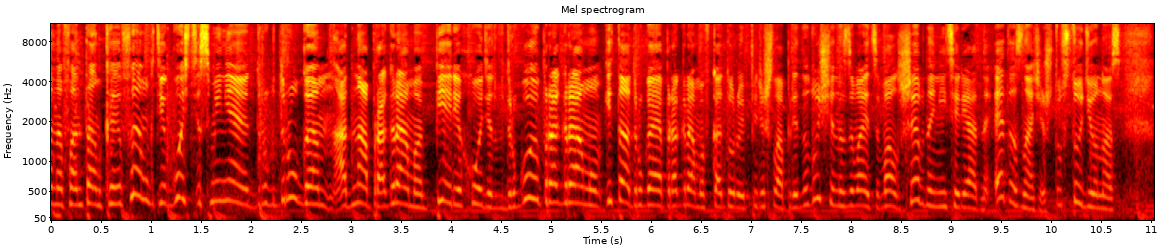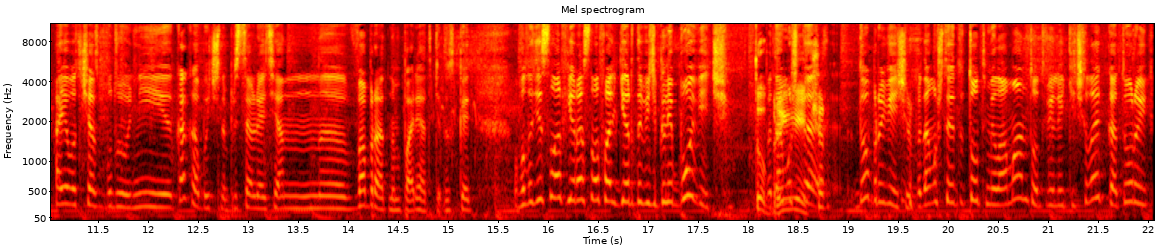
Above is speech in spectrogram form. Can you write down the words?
Это на Фонтанка ФМ, где гости сменяют друг друга. Одна программа переходит в другую программу, и та другая программа, в которую перешла предыдущая, называется «Волшебно нетериадно». Это значит, что в студии у нас, а я вот сейчас буду не как обычно, представляете, а в обратном порядке, так сказать, Владислав Ярослав Альгердович Глебович. Добрый вечер. Что, добрый вечер, потому что это тот меломан, тот великий человек, который,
